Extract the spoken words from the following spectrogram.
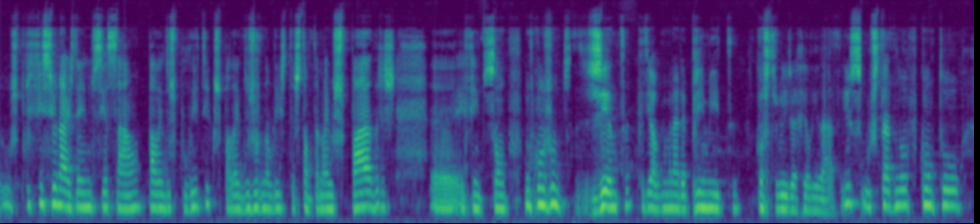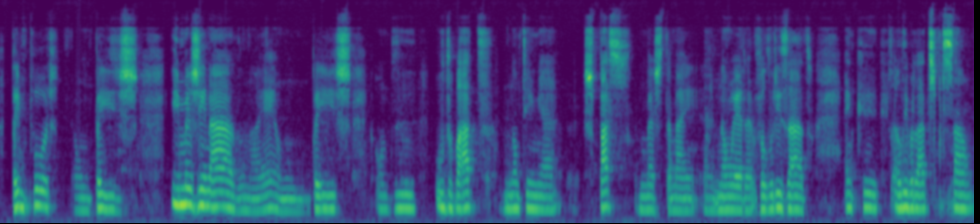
os profissionais da enunciação, para além dos políticos, para além dos jornalistas, estão também os padres, eh, enfim, são um conjunto de gente que de alguma maneira permite construir a realidade. E o Estado Novo contou para impor um país imaginado, não é? Um país onde o debate não tinha espaço, mas também eh, não era valorizado, em que a liberdade de expressão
